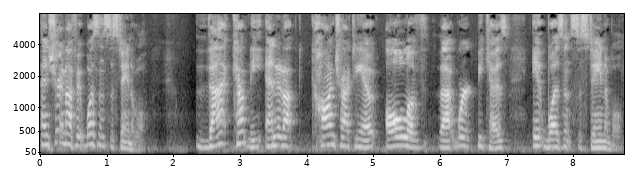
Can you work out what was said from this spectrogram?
and sure enough, it wasn't sustainable. That company ended up contracting out all of that work because it wasn't sustainable.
